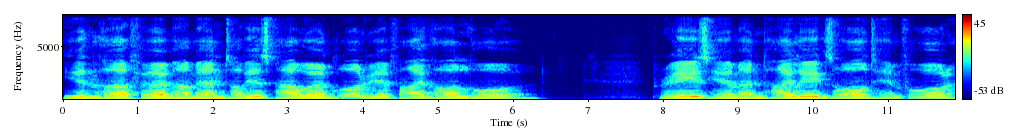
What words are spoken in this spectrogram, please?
In the firmament of his power glorify the Lord. Praise him and highly exalt him forever.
